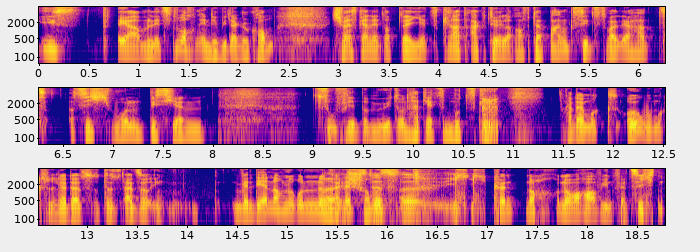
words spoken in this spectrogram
ist ja am letzten Wochenende wiedergekommen. Ich weiß gar nicht, ob der jetzt gerade aktuell auch auf der Bank sitzt, weil der hat sich wohl ein bisschen zu viel bemüht und hat jetzt Mutzkel. Hat er Mux? Oh, Muxel. Ja, das, das, also, wenn der noch eine Runde ja, verletzt ist, äh, ich, ich könnte noch eine Woche auf ihn verzichten.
